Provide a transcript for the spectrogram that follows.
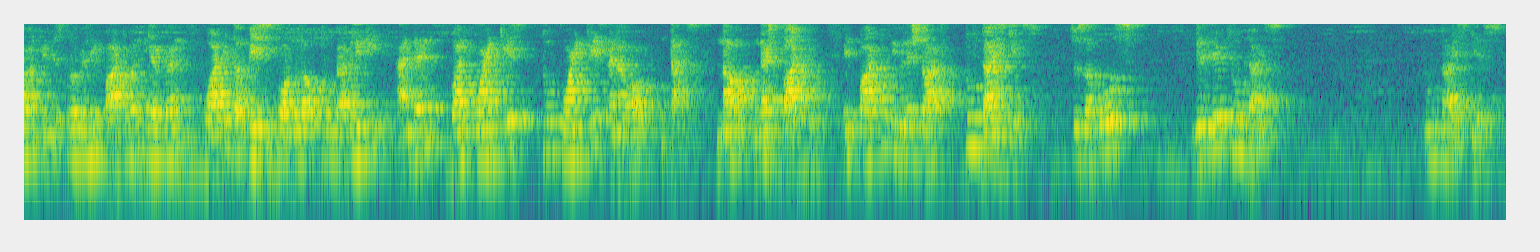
1. In this probability part 1 we have done what is the basic formula of probability and then one point case, two point case and about dice. Now next part 2. In part 2 we will start two dice case. So suppose there is a two dice. Two dice case.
